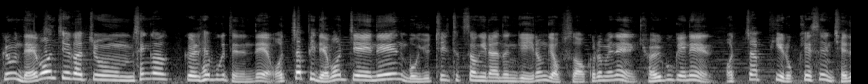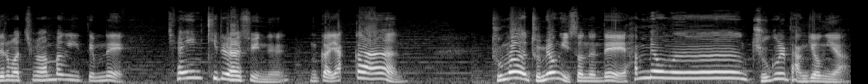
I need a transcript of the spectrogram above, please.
그러면 네 번째가 좀 생각을 해보게 되는데 어차피 네 번째는 뭐 util 특성이라는 게 이런 게 없어. 그러면은 결국에는 어차피 로켓은 제대로 맞추면 한 방이기 때문에 chain kill을 할수 있는 그러니까 약간 두, 마, 두 명이 있었는데 한 명은 죽을 반경이야.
